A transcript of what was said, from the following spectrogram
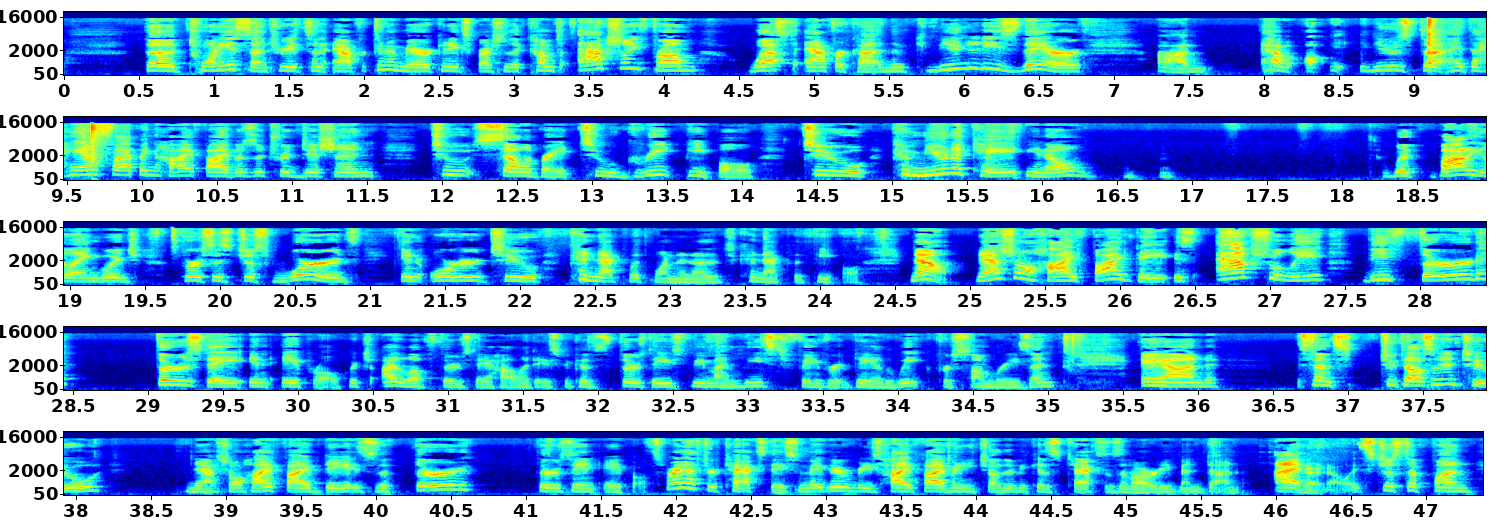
the 20th century. It's an African American expression that comes actually from West Africa. And the communities there um, have uh, used the, the hand slapping high five as a tradition to celebrate, to greet people, to communicate, you know, with body language versus just words in order to connect with one another, to connect with people. Now, National High Five Day is actually the third Thursday in April, which I love Thursday holidays because Thursday used to be my least favorite day of the week for some reason. And since 2002, National High Five Day is the third Thursday in April. It's right after tax day, so maybe everybody's high fiving each other because taxes have already been done. I don't know. It's just a fun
